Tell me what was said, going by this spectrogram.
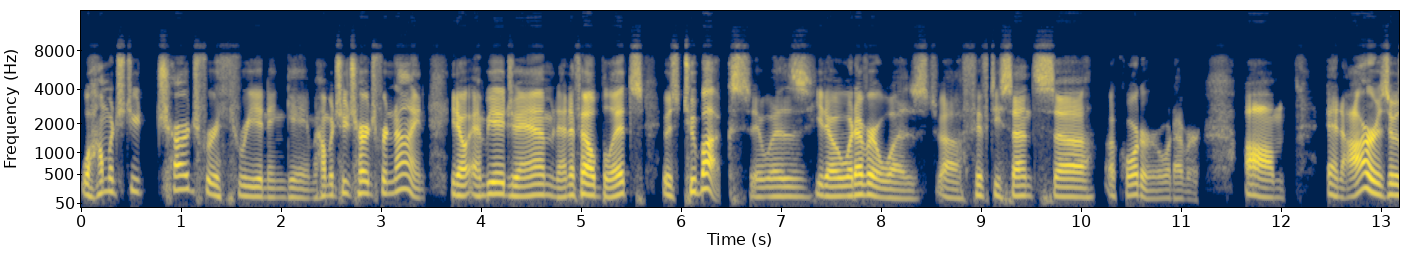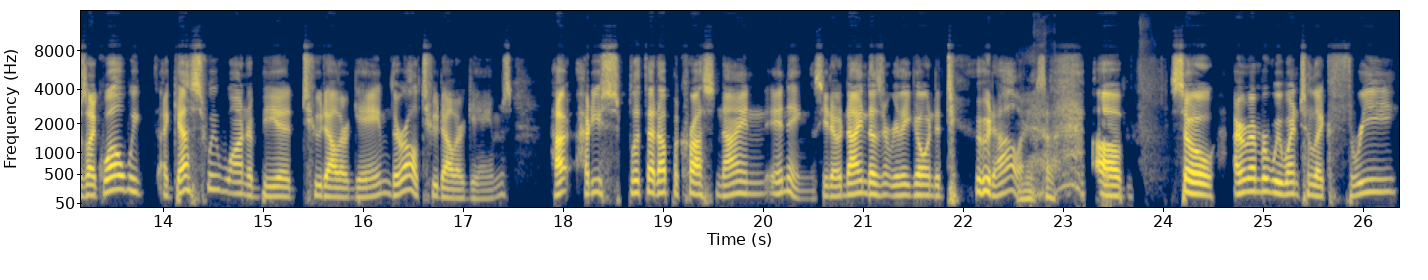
well, how much do you charge for a three inning game? How much do you charge for nine? You know, NBA Jam and NFL Blitz, it was two bucks. It was, you know, whatever it was, uh, 50 cents uh, a quarter or whatever. Um, and ours, it was like, well, we, I guess we want to be a $2 game. They're all $2 games. How, how do you split that up across nine innings? You know, nine doesn't really go into two dollars. Yeah. Um, so I remember we went to like three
